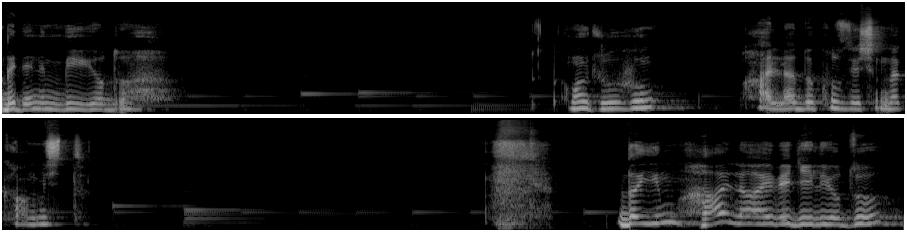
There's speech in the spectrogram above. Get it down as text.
Bedenim büyüyordu. Ama ruhum hala 9 yaşında kalmıştı. Dayım hala eve geliyordu.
